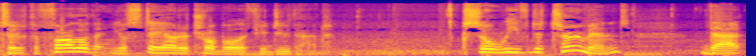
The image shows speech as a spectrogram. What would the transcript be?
to, to follow that you'll stay out of trouble if you do that. So we've determined that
